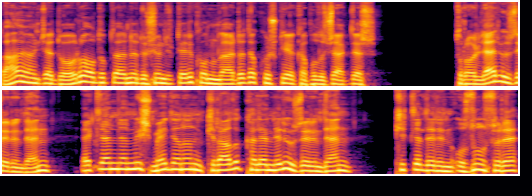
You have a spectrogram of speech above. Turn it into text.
daha önce doğru olduklarını düşündükleri konularda da kuşkuya kapılacaktır. Troller üzerinden, eklemlenmiş medyanın kiralık kalemleri üzerinden kitlelerin uzun süre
